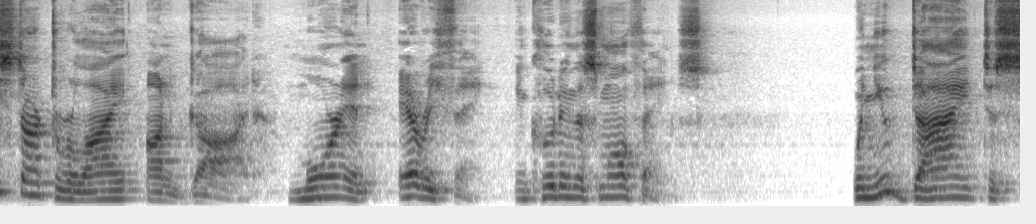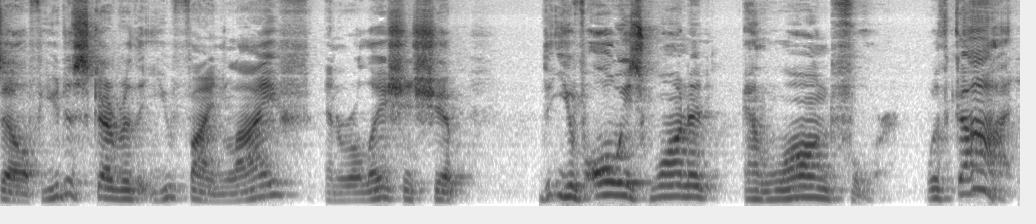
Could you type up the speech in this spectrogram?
start to rely on God more in everything, including the small things. When you die to self, you discover that you find life and a relationship that you've always wanted and longed for with God.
